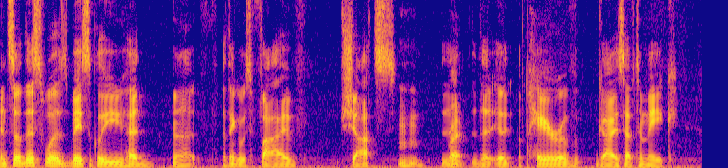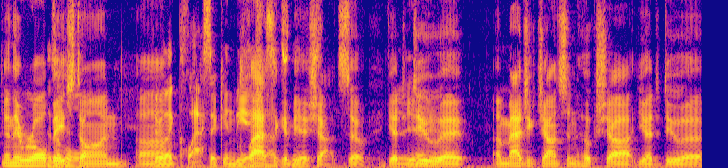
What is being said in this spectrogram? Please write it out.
And so this was basically you had uh, I think it was five shots Mhm. th- Right. that it, a pair of guys have to make. And they were all based on um, They're like classic NBA classic shots. NBA shots. So you had to Yeah, do A, a Magic Johnson hook shot. You had to do a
